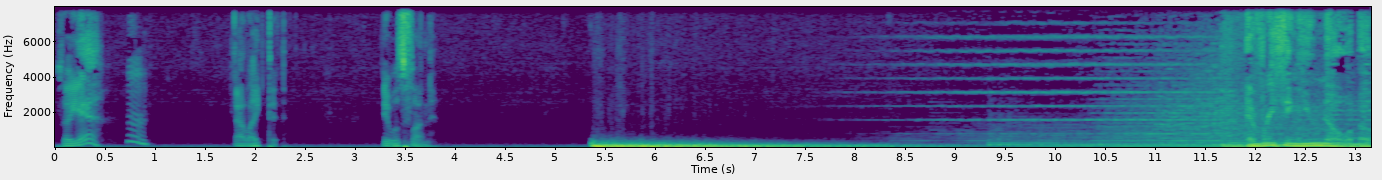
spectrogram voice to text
So yeah, Hmm. I liked it. It was fun. Everything you know about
